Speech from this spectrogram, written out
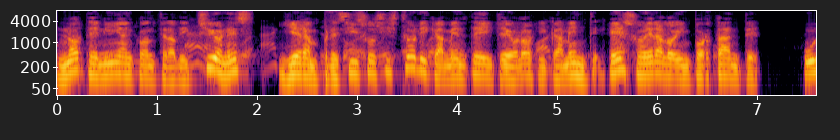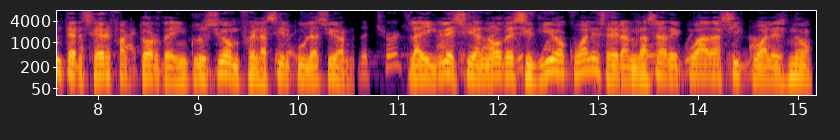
No tenían contradicciones, y eran precisos históricamente y teológicamente. Eso era lo importante. Un tercer factor de inclusión fue la circulación. La Iglesia no decidió cuáles eran las adecuadas y cuáles no.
